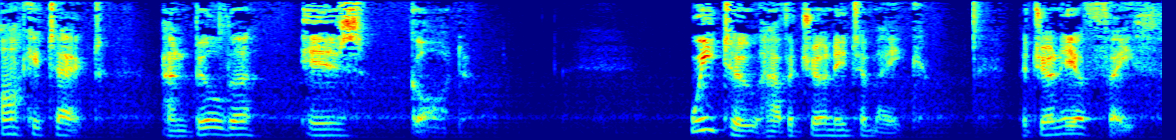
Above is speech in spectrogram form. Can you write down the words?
architect and builder is God. We too have a journey to make, the journey of faith.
